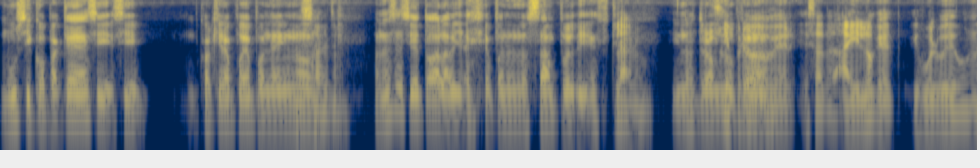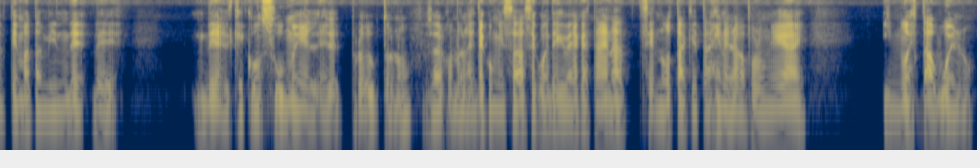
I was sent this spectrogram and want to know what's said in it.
músico, ¿para qué? Si, si cualquiera puede poner unos. Exacto. No sé si de toda la vida hay que poner unos samples Claro. y, y unos drum loops. Siempre va a haber, exacto. Ahí lo que, y vuelvo a un tema también de, de del que consume el, el producto, ¿no? O sea, cuando la gente comienza a darse cuenta que vean que esta vaina se nota que está generado por un AI y no está bueno,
